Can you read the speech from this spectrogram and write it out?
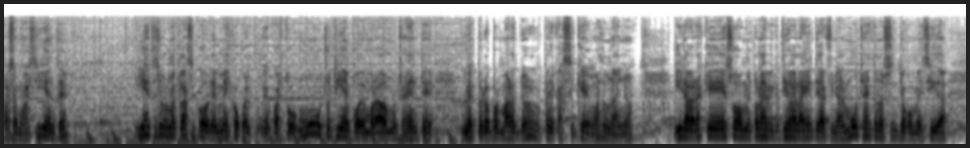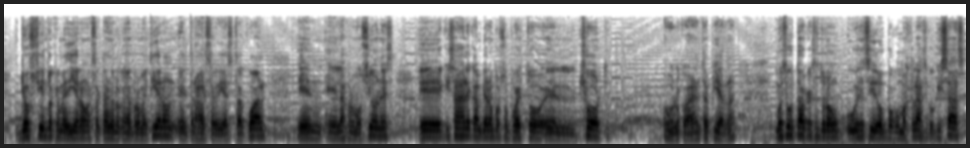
Pasemos al siguiente. Y este Superman clásico de México, el cual estuvo mucho tiempo demorado, mucha gente lo esperó por más, yo lo esperé casi que más de un año. Y la verdad es que eso aumentó las expectativas de la gente y al final mucha gente no se sintió convencida. Yo siento que me dieron exactamente lo que me prometieron, el traje se veía tal cual en, las promociones. Eh, quizás le cambiaron por supuesto el short o lo que va entre piernas me hubiese gustado que el cinturón hubiese sido un poco más clásico quizás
